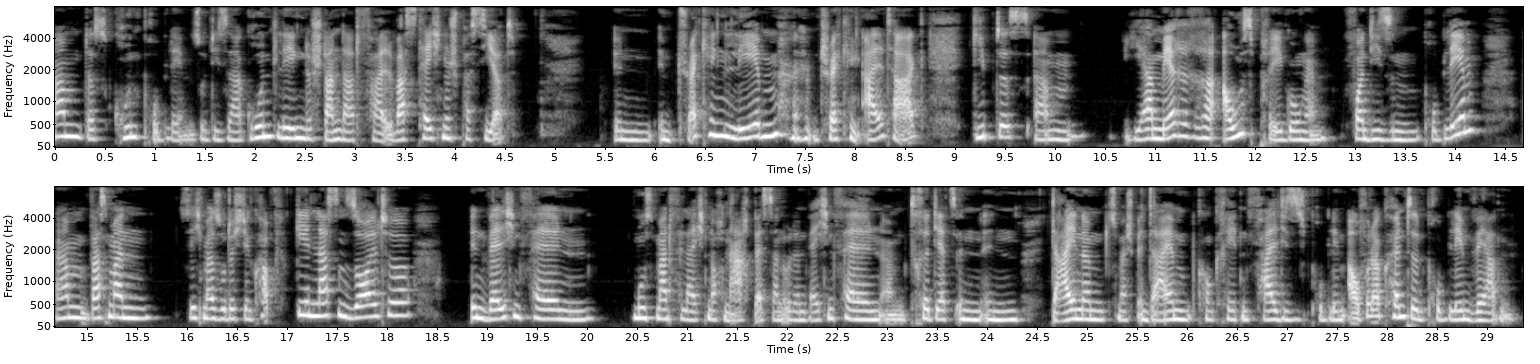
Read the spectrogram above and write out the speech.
ähm, das Grundproblem, so dieser grundlegende Standardfall, was technisch passiert. In, Im Tracking-Leben, im Tracking-Alltag gibt es ähm, ja mehrere Ausprägungen von diesem Problem, ähm, was man sich mal so durch den Kopf gehen lassen sollte, in welchen Fällen muss man vielleicht noch nachbessern oder in welchen Fällen ähm, tritt jetzt in, in deinem, zum Beispiel in deinem konkreten Fall dieses Problem auf oder könnte ein Problem werden.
